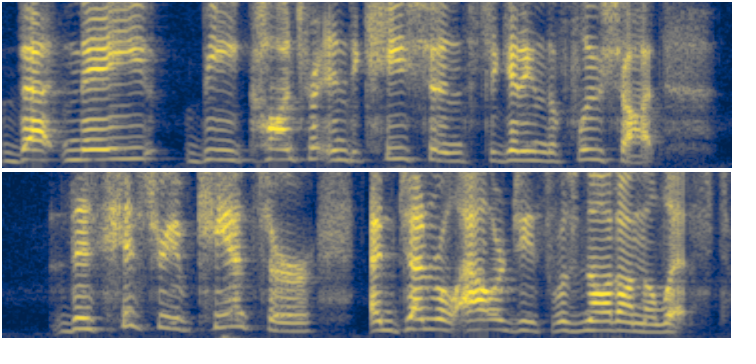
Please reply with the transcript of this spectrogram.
that may be contraindications to getting the flu shot. This history of cancer and general allergies was not on the list.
